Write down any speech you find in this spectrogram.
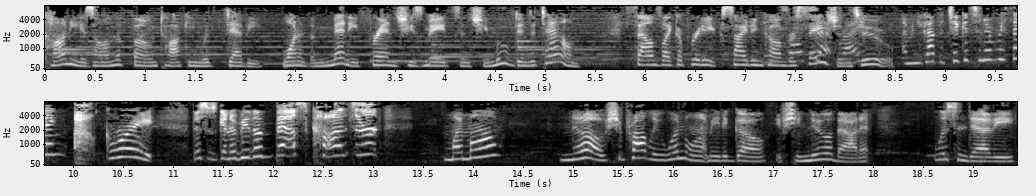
Connie is on the phone talking with Debbie, one of the many friends she's made since she moved into town. Sounds like a pretty exciting conversation, set, right? too. I mean, you got the tickets and everything? Oh, great. This is going to be the best concert. My mom? No, she probably wouldn't want me to go if she knew about it. Listen, Debbie,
